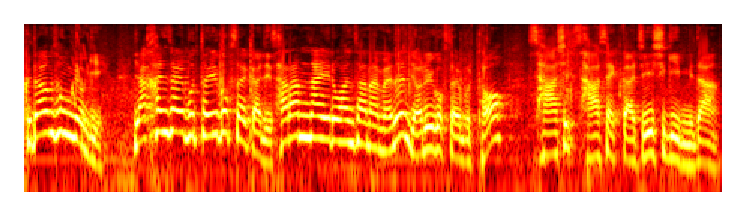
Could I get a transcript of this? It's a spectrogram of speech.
그 다음 성묘기. 약 1살부터 7살까지 사람 나이로 환산하면 17살부터 44세까지 시기입니다.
